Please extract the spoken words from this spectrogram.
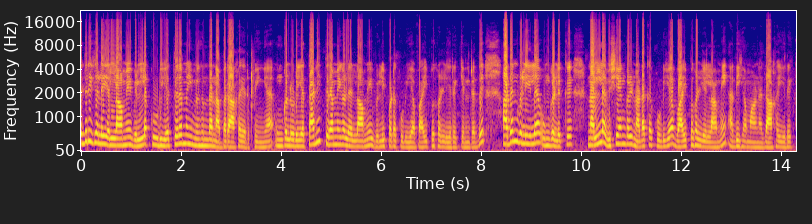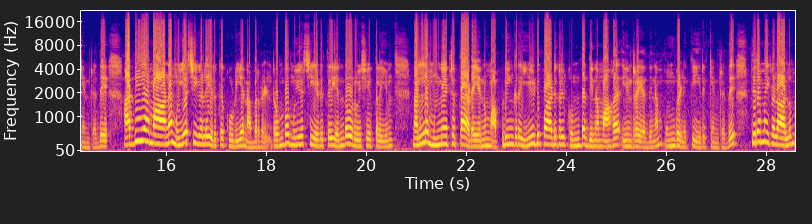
எதிரிகளை எல்லாமே வெல்லக்கூடிய திறமை மிகுந்த நபராக இருப்பீங்க. உங்களுடைய தனித்திறமைகள் எல்லாமே வெளிப்படக்கூடிய வாய்ப்புகள் இருக்கின்றது. அதன் வெளியில உங்களுக்கு நல்ல விஷயங்கள் நடக்கக்கூடிய வாய்ப்புகள் எல்லாமே அதிகமானதாக இருக்கின்றது. அதிகமான முயற்சிகளை இருக்கக்கூடிய நபர்கள். ரொம்ப முயற்சி எடுத்து எந்த ஒரு விஷயத்திலையும் நல்ல முன்னேற்றத்தை அடையணும் அப்படிங்கிற ஈடுபாடுகள் கொண்ட தினமாக இன்றைய தினம் உங்களுக்கு இருக்கின்றது. திறமைகளாலும்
